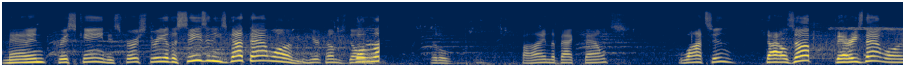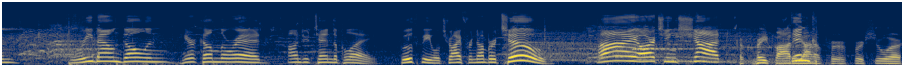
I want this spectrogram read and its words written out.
Manning, Chris Kane, his first three of the season. He's got that one. Here comes Dolan. Little behind the back bounce. Watson dials up, buries that one. Rebound Dolan. Here come the red. Under 10 to play. Boothby will try for number two. High arching shot. A great body Didn't on him for, for sure.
